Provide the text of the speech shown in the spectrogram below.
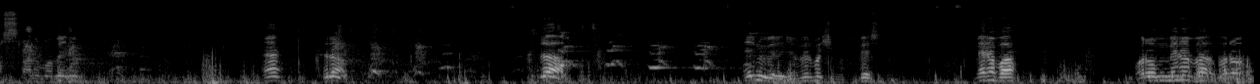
Aslanıma. He? Kral. Kral. El mi vereceğim? Ver bakayım. Ver. Merhaba. Merhaba Baron.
